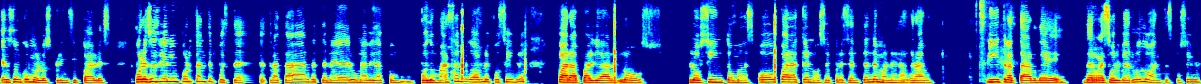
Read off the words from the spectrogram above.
Esos son como los principales. Por eso es bien importante, pues, tratar de tener una vida como, pues, lo más saludable posible para paliar los, los síntomas o para que no se presenten de manera grave y tratar de, de resolverlo lo antes posible.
